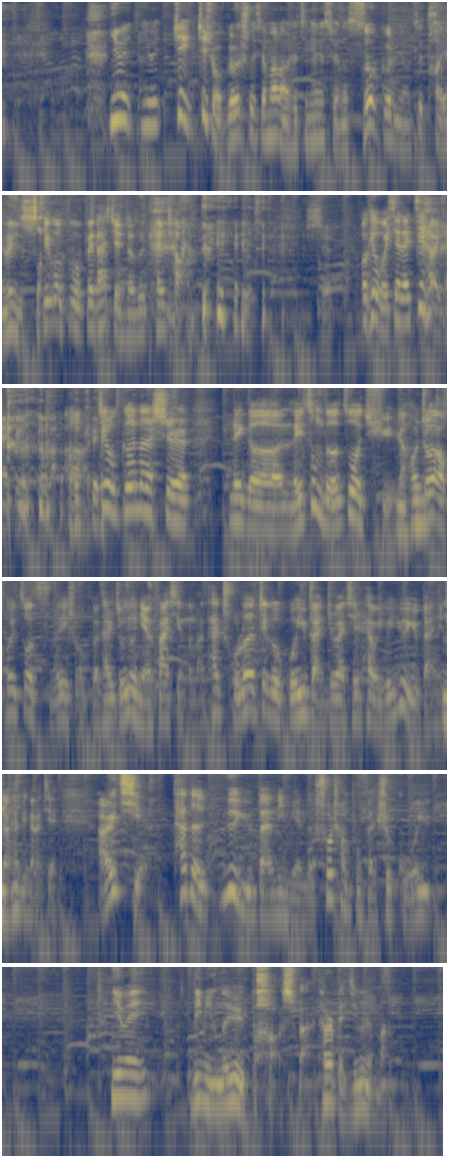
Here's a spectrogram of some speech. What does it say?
因为因为这这首歌是小马老师今天选的所有歌里面最讨厌的一首。结果被我被他选成了开场。对，是。OK，我先来介绍一下这首歌吧。啊这首歌呢是那个雷颂德作曲，然后周耀辉作词的一首歌，它是九九年发行的嘛。它除了这个国语版之外，其实还有一个粤语版，也叫《Happy 两千》，而且它的粤语版里面的说唱部分是国语。因为黎明的粤语不好是吧？他是北京人嘛？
